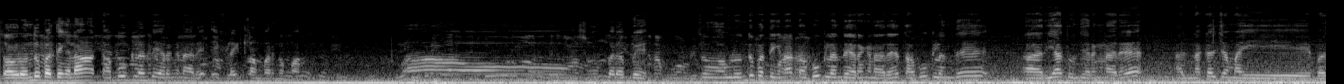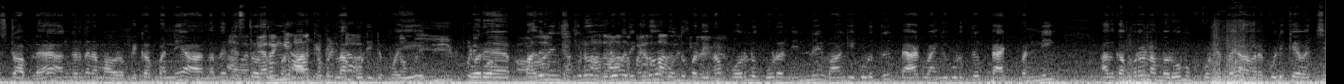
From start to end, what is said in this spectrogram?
ஸோ அவர் வந்து பார்த்தீங்கன்னா தபூக்லேருந்து இறங்குனாரு. ஃப்ளைட்லாம் பாருங்கப்பா. சூப்பர் அப்பே ஸோ அவர் வந்து பார்த்தீங்கன்னா தபூக்லேருந்து இறங்குனாரு. தபூக்லேருந்து ரியாத் வந்து இறங்குனாரு. அது நக்கல் ஜமாய் பஸ் ஸ்டாப்பில் அங்கேருந்து நம்ம அவரை பிக்கப் பண்ணி அங்கேருந்து நெஸ்டோ சூப்பர் மார்க்கெட்டுக்குலாம் கூட்டிகிட்டு போய் ஒரு பதினஞ்சு கிலோ இருபது கிலோ வந்து பார்த்தீங்கன்னா பொருள் கூட நின்று வாங்கி கொடுத்து பேக் வாங்கி கொடுத்து பேக் பண்ணி அதுக்கப்புறம் நம்ம ரூமுக்கு கொண்டு போய் அவரை குளிக்க வச்சு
